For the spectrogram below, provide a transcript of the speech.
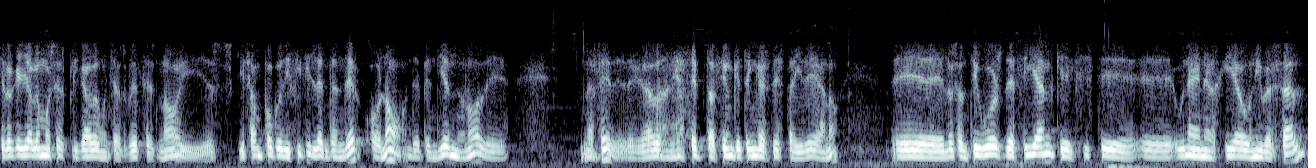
creo que ya lo hemos explicado muchas veces, ¿no? Y es quizá un poco difícil de entender o no, dependiendo, ¿no? De, no sé, del grado de aceptación que tengas de esta idea, ¿no? Eh, los antiguos decían que existe eh, una energía universal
